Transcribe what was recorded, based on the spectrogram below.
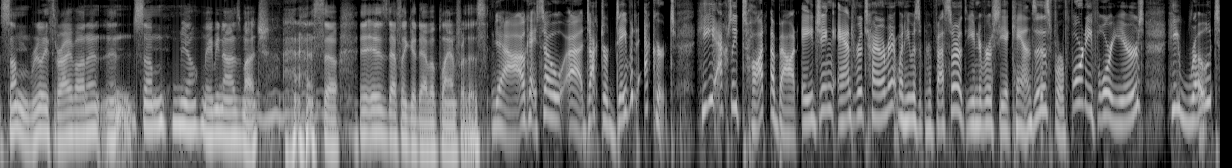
some really thrive on it, and some, you know, maybe not as much. Mm-hmm. so it is definitely good to have a plan for this. Yeah. Okay. So uh, Dr. David Ekerdt, he actually taught about aging and retirement when he was a professor at the University of Kansas for 44 years. He wrote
